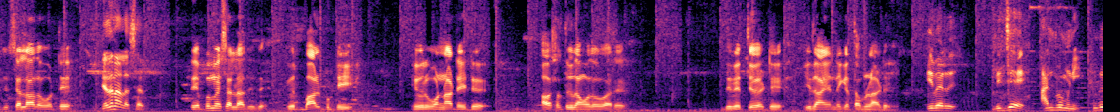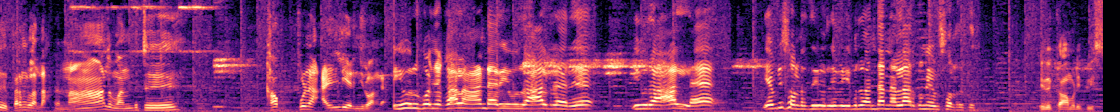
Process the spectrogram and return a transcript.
இது செல்லாத ஓட்டு. எதனால சார்? இது எப்பவுமே செல்லாது இது. இவர் பால் புட்டி இவர் ஒன் நாட் எயிட்டு அவசரத்துக்கு தான் உதவுவார். இது வெத்து வேட்டு இதுதான் என்றைக்கு தமிழ்நாடு. இவர் விஜய் அன்புமணி வந்து பெரம்பலாம் தான். நாலு வந்துட்டு கப்புன்னு அள்ளி எறிஞ்சிருவாங்க. இவர் கொஞ்ச காலம் ஆண்டார் இவர் ஆள்றாரு. இவர் ஆளல எப்படி சொல்கிறது இவர் இவர் வந்தால் நல்லா இருக்கும்னு எப்படி சொல்கிறது இது காமெடி பீஸ்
